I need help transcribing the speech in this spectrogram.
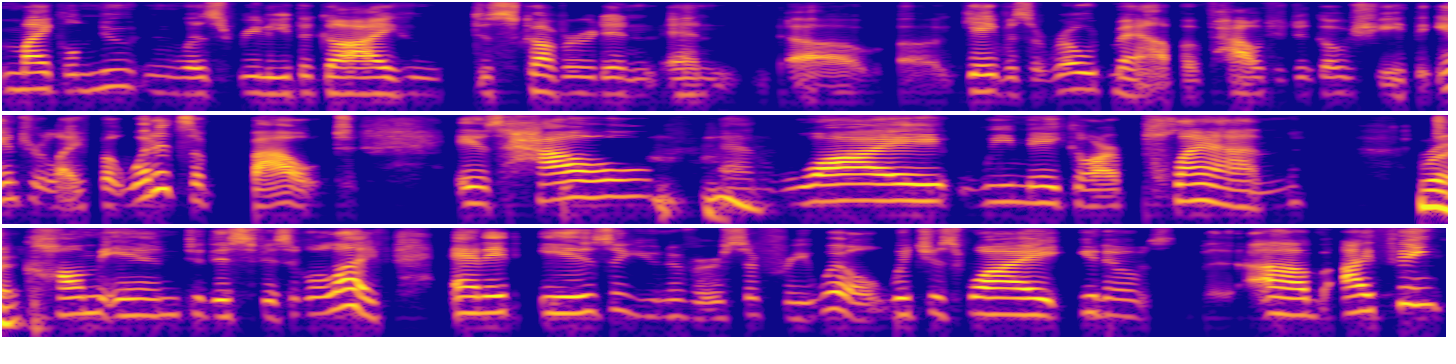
Michael Newton was really the guy who discovered and, and uh, uh, gave us a roadmap of how to negotiate the interlife. But what it's about is how and why we make our plan to come into this physical life and it is a universe of free will which is why you know um, i think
